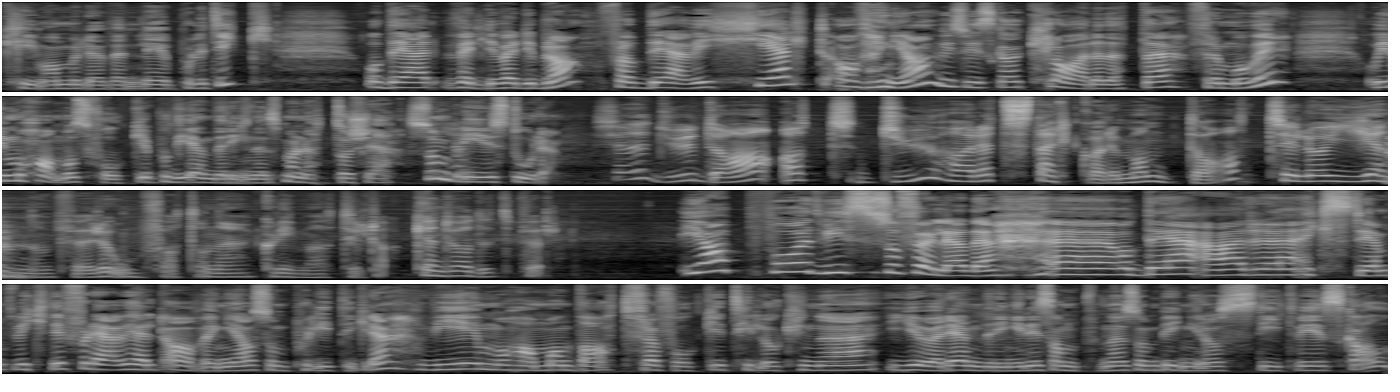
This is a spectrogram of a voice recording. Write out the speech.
klima- og miljøvennlig politikk. Og det er veldig veldig bra, for det er vi helt avhengig av hvis vi skal klare dette fremover. Og vi må ha med oss folket på de endringene som er nødt til å skje, som blir store. Kjenner du da at du har et sterkere mandat til å gjennomføre omfattende klimatiltak enn du hadde før? Ja, på et vis så føler jeg det. Eh, og det er eh, ekstremt viktig, for det er vi helt avhengige av som politikere. Vi må ha mandat fra folket til å kunne gjøre endringer i samfunnet som bringer oss dit vi skal.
